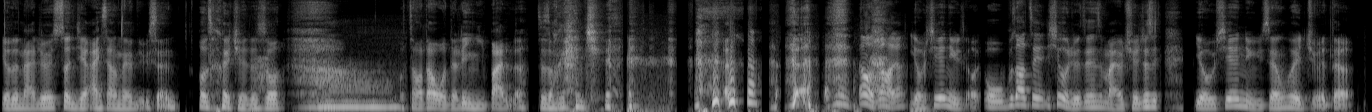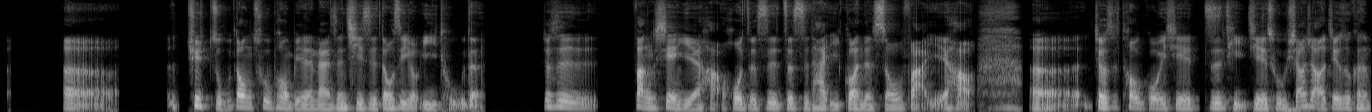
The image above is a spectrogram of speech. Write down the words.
有的男就会瞬间爱上那个女生，或者会觉得说，哦，我找到我的另一半了，这种感觉。但我说好像有些女生，我不知道这，其实我觉得这件事蛮有趣的，就是有些女生会觉得，呃，去主动触碰别的男生，其实都是有意图的，就是放线也好，或者是这是他一贯的手法也好，呃，就是透过一些肢体接触，小小的接触，可能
